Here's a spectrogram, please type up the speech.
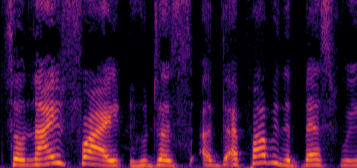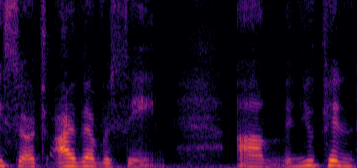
So Knight Frank, who does uh, probably the best research I've ever seen, um, and you can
